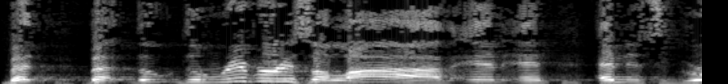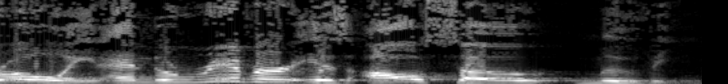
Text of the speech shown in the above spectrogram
But, but the, the river is alive and, and, and it's growing and the river is also moving.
